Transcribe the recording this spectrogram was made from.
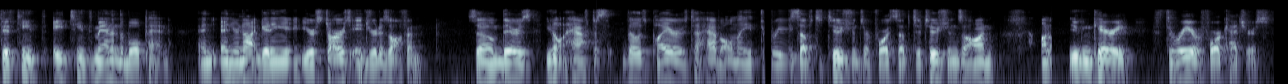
15th, 18th man in the bullpen, and and you're not getting your stars injured as often. So there's you don't have to those players to have only three substitutions or four substitutions on on. You can carry three or four catchers.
